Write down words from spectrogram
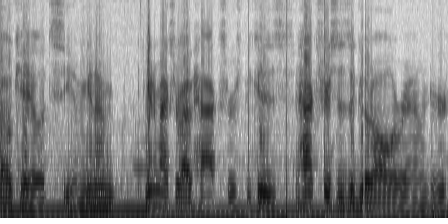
Okay, let's see. I'm gonna I'm gonna max revive Haxorus because Haxorus is a good all-arounder.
